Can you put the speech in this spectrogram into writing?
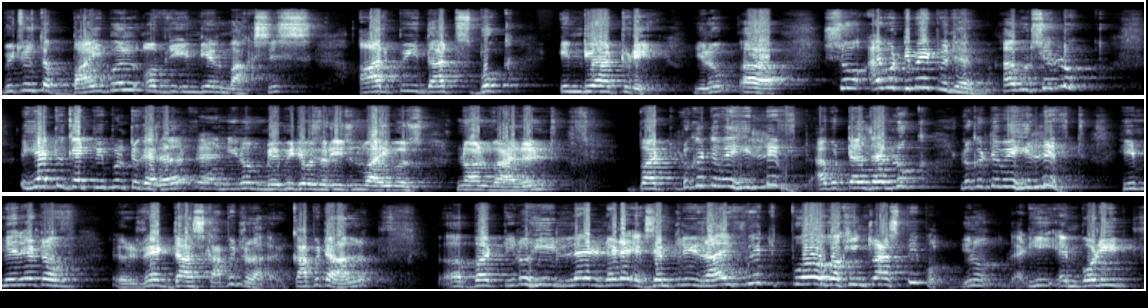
which was the Bible of the Indian Marxists, R.P. Dutt's book, India Today. You know, uh, so I would debate with him. I would say, look, he had to get people together, and you know, maybe there was a reason why he was non-violent. But look at the way he lived. I would tell them, look, look at the way he lived. He may not have Read Das Kapital, Capital uh, but you know he led, led an exemplary life with poor working class people. You know that he embodied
